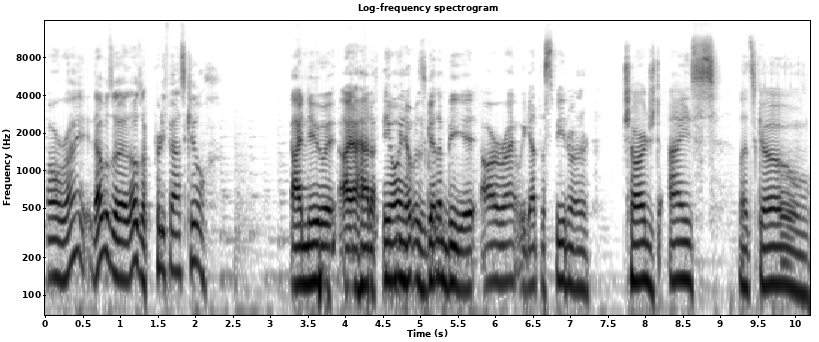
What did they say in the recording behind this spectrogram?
All right, that was a that was a pretty fast kill. I knew it. I had a feeling it was gonna be it. All right, we got the speedrunner. Charged ice. Let's go.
